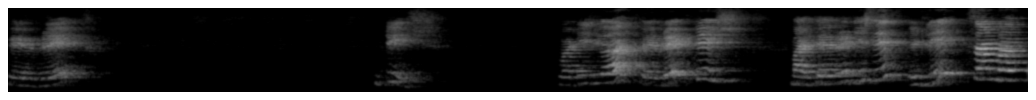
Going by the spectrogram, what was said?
favourite dish what is your favourite dish my favourite dish is idli sambar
